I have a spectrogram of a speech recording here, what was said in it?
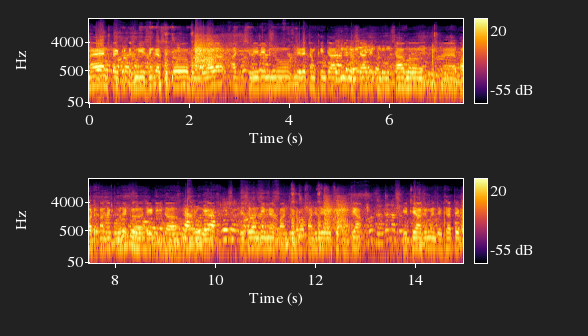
ਮੈਂ ਇੰਸਪੈਕਟਰ ਕਸ਼ਮੀਰ ਸਿੰਘ ਐਸਐਚਓ ਗੁੰਦਵਾਲ ਅੱਜ ਸਵੇਰੇ ਮੈਨੂੰ ਮੇਰੇ ਚੌਂਕੀ ਇੰਚਾਰਜ ਨੇ ਦੱਸਿਆ ਕਿ ਖੰਡੂਰ ਸਾਹਿਬ ਫਾਟਕਾਂ ਦੇ ਕੋਲ ਇੱਕ ਲੇਡੀ ਦਾ ਮਰਡਰ ਹੋ ਗਿਆ। ਇਸ ਸੰਬੰਧੀ ਮੈਂ 5 ਸਵਾ 5 ਦੇ ਇੱਥੇ ਪਹੁੰਚਿਆ। ਇੱਥੇ ਆ ਕੇ ਮੈਂ ਦੇਖਿਆ ਤੇ ਇੱਕ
